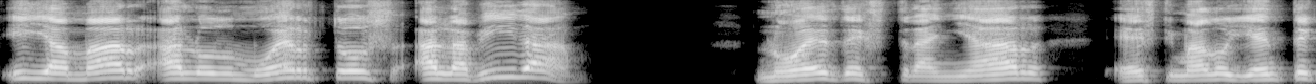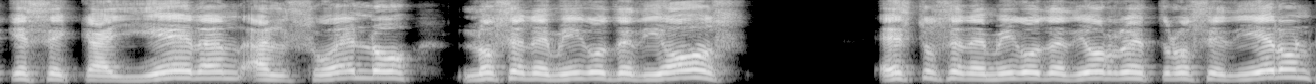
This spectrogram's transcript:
y llamar a los muertos a la vida. No es de extrañar, estimado oyente, que se cayeran al suelo los enemigos de Dios. Estos enemigos de Dios retrocedieron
